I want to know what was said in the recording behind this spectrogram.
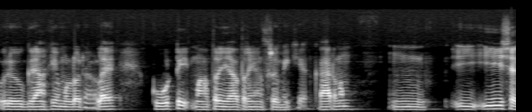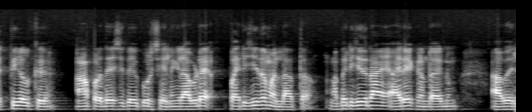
ഒരു ഗ്രാഹ്യമുള്ള ഒരാളെ കൂട്ടി മാത്രം യാത്ര ചെയ്യാൻ ശ്രമിക്കുക. കാരണം ഈ ഈ ശക്തികൾക്ക് ആ പ്രദേശത്തെക്കുറിച്ച് അല്ലെങ്കിൽ അവിടെ പരിചിതമല്ലാത്ത അപരിചിതരായ ആരെ കണ്ടാലും അവർ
